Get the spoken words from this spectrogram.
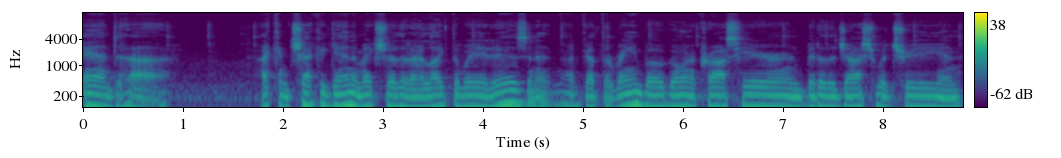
And uh, I can check again and make sure that I like the way it is. And it, I've got the rainbow going across here and a bit of the Joshua tree and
